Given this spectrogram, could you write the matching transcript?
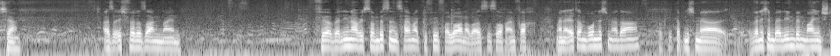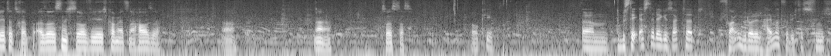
Tja, also ich würde sagen nein. Für Berlin habe ich so ein bisschen das Heimatgefühl verloren, aber es ist auch einfach, meine Eltern wohnen nicht mehr da. Okay. Ich habe nicht mehr, wenn ich in Berlin bin, mache ich einen Städtetrip. Also es ist nicht so wie ich komme jetzt nach Hause. Ja. Naja, so ist das. Okay. Ähm, du bist der Erste, der gesagt hat, Franken bedeutet Heimat für dich. Das finde ich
